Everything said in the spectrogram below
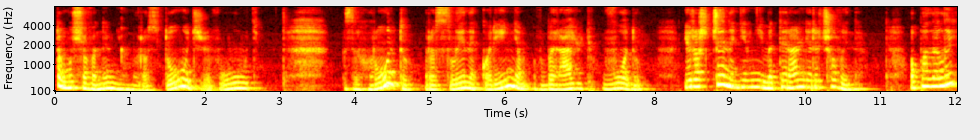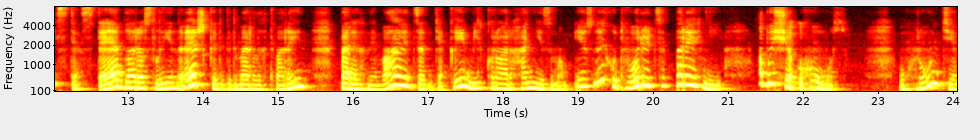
Тому що вони в ньому ростуть, живуть. З ґрунту рослини корінням вбирають воду і розчинені в ній матеріальні речовини. Опале листя, стебла рослин, решки відмерлих тварин перегнивають завдяки мікроорганізмам, і з них утворюється перегній або ще гумус. У ґрунті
